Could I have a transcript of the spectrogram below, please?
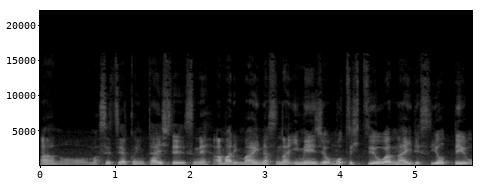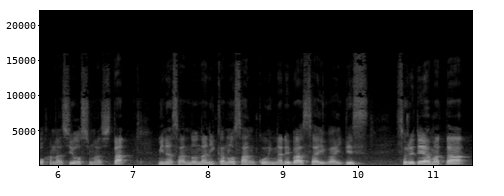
あの、まあ、節約に対してですねあまりマイナスなイメージを持つ必要はないですよっていうお話をしました。皆さんの何かの参考になれば幸いです。それではまた。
